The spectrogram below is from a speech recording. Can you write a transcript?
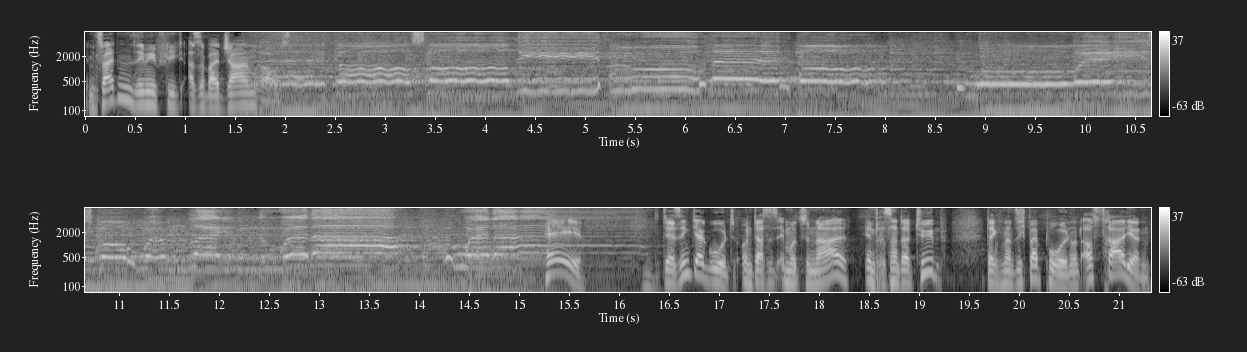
Im zweiten Semi fliegt Aserbaidschan raus. Hey, der singt ja gut und das ist emotional. Interessanter Typ, denkt man sich bei Polen und Australien.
